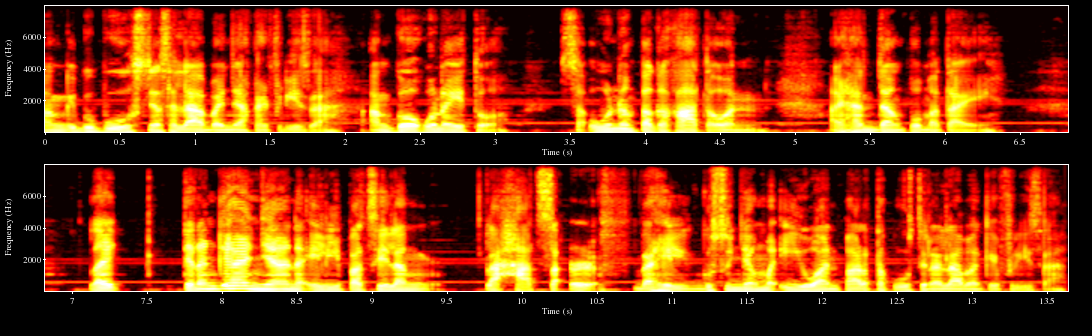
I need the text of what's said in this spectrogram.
ang ibubuhos niya sa laban niya kay Frieza. Ang Goku na ito, sa unang pagkakataon, ay handang pumatay. Like, tinanggihan niya na ilipat silang lahat sa Earth dahil gusto niyang maiwan para tapusin ang laban kay Frieza.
